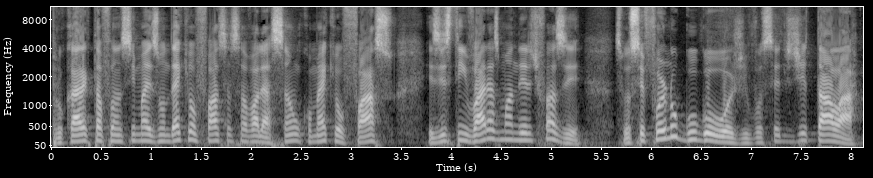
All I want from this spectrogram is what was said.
para o cara que está falando assim, mas onde é que eu faço essa avaliação? Como é que eu faço? Existem várias maneiras de fazer. Se você for no Google hoje e você digitar lá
